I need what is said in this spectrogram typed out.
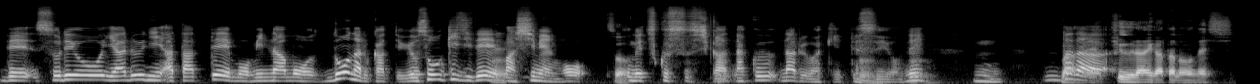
で、それをやるにあたって、もうみんなもうどうなるかっていう予想記事で、うんまあ紙面を。埋め尽くすしかなくなるわけですよね。うん。うん。たまあねだ、、旧来型のね、し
